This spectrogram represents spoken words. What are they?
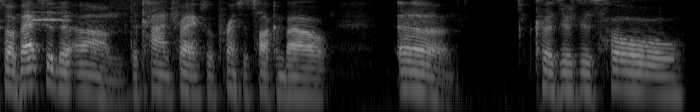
So back to the um the contracts what Prince was talking about. Uh, cause there's this whole.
